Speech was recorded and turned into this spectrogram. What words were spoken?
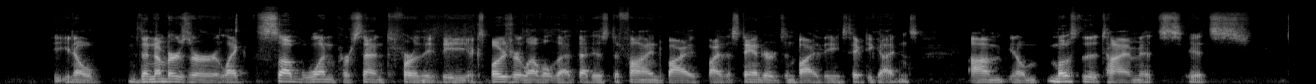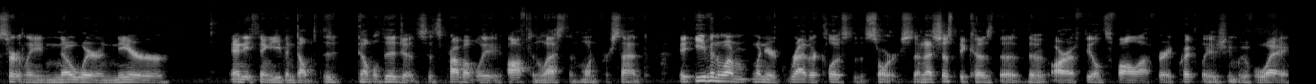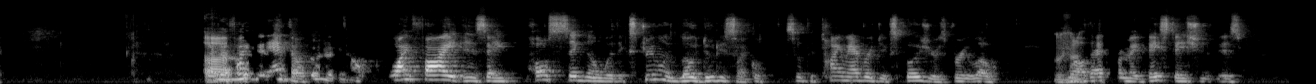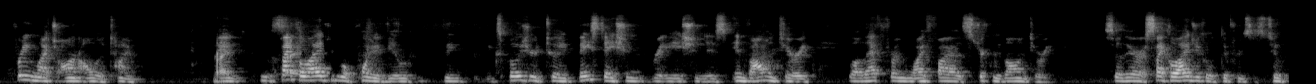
you know, the numbers are like sub 1% for the, the exposure level that, that is defined by, by the standards and by the safety guidance. Um, you know, most of the time it's, it's certainly nowhere near anything even double double digits. It's probably often less than one percent, even when when you're rather close to the source, and that's just because the the RF fields fall off very quickly as you move away. But if Um, I could add though, Go ahead. Wi-Fi is a pulse signal with extremely low duty cycle, so the time average exposure is very low. mhm, Well, that from a base station is pretty much on all the time. Right. And from a psychological point of view, the exposure to a base station radiation is involuntary, while that from Wi-Fi is strictly voluntary. So there are psychological differences too.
